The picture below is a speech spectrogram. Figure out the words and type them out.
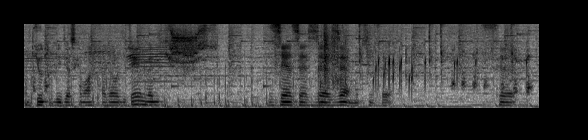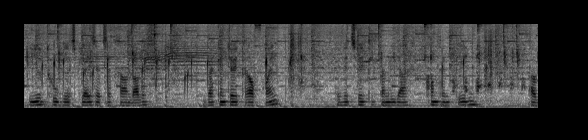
und YouTube-Videos gemacht. Also die Ferien werde ich sehr, sehr, sehr, sehr nutzen für, für YouTube, Let's Plays etc. und alles. Da könnt ihr euch drauf freuen. Da wird es wirklich dann wieder Content geben. Aber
